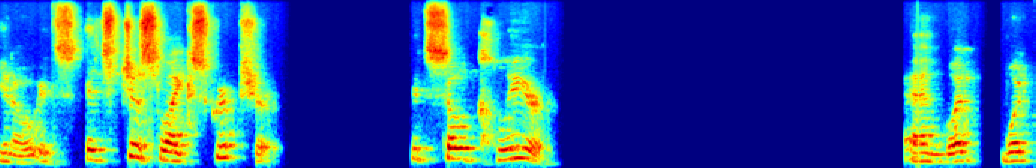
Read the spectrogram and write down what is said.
you know, it's it's just like scripture. It's so clear. And what what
